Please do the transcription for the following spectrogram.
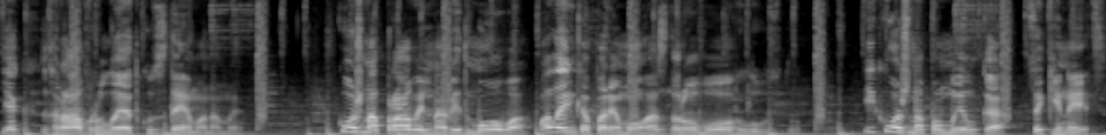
як гра в рулетку з демонами. Кожна правильна відмова маленька перемога здорового глузду. І кожна помилка це кінець.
